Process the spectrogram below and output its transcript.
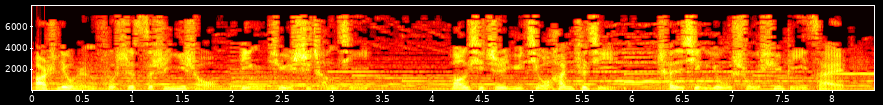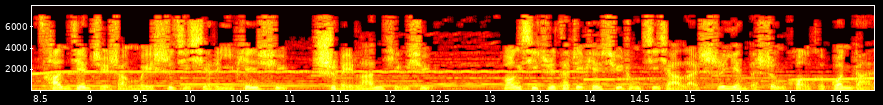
二十六人赋诗四十一首，并聚诗成集。王羲之于酒酣之际，趁兴用鼠须笔在残简纸上为诗集写了一篇序，是为《兰亭序》。王羲之在这篇序中记下了诗宴的盛况和观感，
